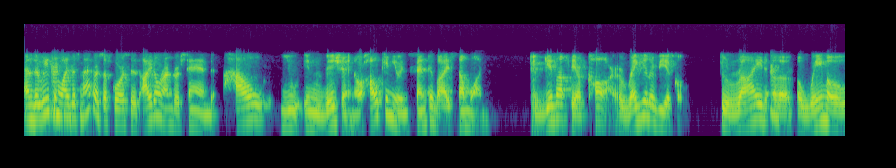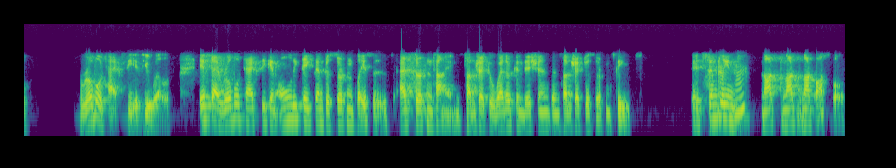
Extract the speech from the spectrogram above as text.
And the reason why mm-hmm. this matters, of course, is I don't understand how you envision or how can you incentivize someone to give up their car, a regular vehicle, to ride a, mm-hmm. a Waymo robotaxi, if you will, if that robotaxi can only take them to certain places at certain times, subject to weather conditions and subject to certain speeds. It's simply mm-hmm. not, not, not possible.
